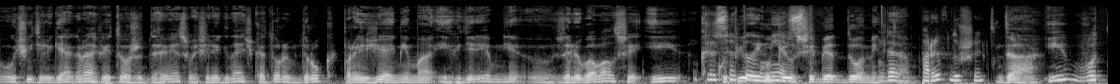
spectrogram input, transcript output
учитель географии, тоже вдовец, Василий Игнатьевич, который вдруг, проезжая мимо их деревни, э, залюбовался и Красотой купил, купил мест. себе домик Да. там. Порыв души. Да. И вот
